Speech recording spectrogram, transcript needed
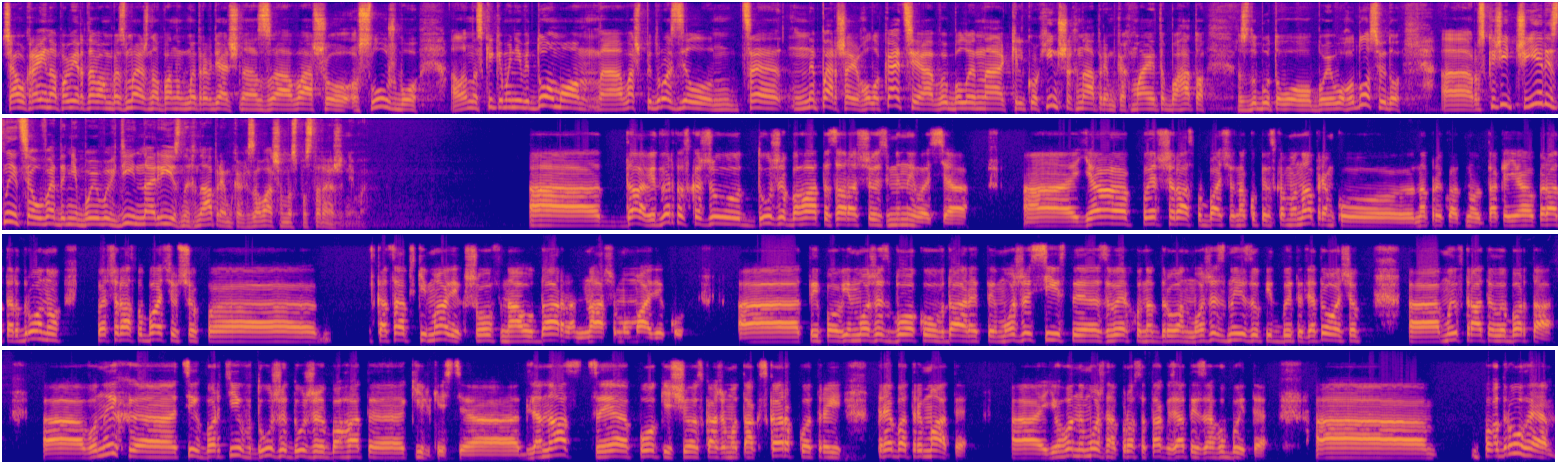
Вся Україна, повірте вам, безмежно, пане Дмитре, вдячна за вашу службу. Але наскільки мені відомо, е, ваш підрозділ це не перша його локація. Ви були на кількох інших напрямках, маєте багато здобутого бойового досвіду. Е, Розкажіть, чи є різниця у веденні бойових дій на різних напрямках за вашими спостереженнями? А, да, відверто скажу, дуже багато зараз що змінилося. Я перший раз побачив на Куп'янському напрямку, наприклад, ну так я оператор дрону. Перший раз побачив, щоб е, Кацапський Мавік йшов на удар нашому Мавіку. Типу, він може збоку вдарити, може сісти зверху на дрон, може знизу підбити для того, щоб е, ми втратили борта. Е, В них е, цих бортів дуже дуже багата кількість. Е, Для нас це поки що, скажімо так, скарб, котрий треба тримати. Його не можна просто так взяти і загубити. По-друге,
